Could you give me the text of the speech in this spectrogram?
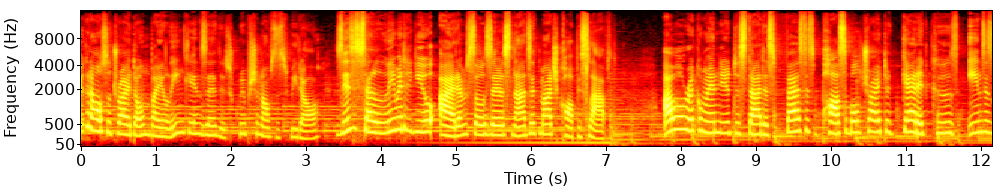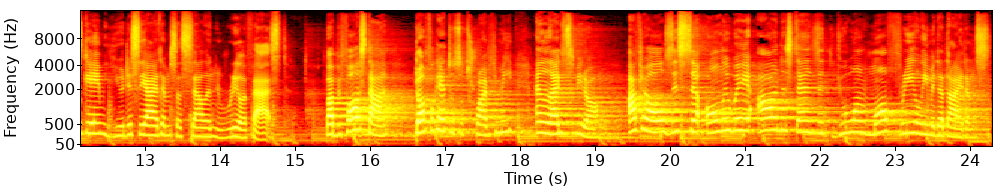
You can also try it on by a link in the description of this video. This is a limited you item so there's not that much copies left. I will recommend you to start as fast as possible try to get it cause in this game UGC items are selling really fast. But before I start, don't forget to subscribe to me and like this video. After all, this is the only way I understand that you want more free limited items.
